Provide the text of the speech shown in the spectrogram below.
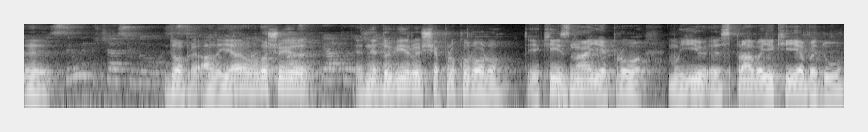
ви Е, оголосили під час судового Добре, засідання але я оголошую 25 червня. недовіру ще прокурору, який знає про мої е, справи, які я веду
